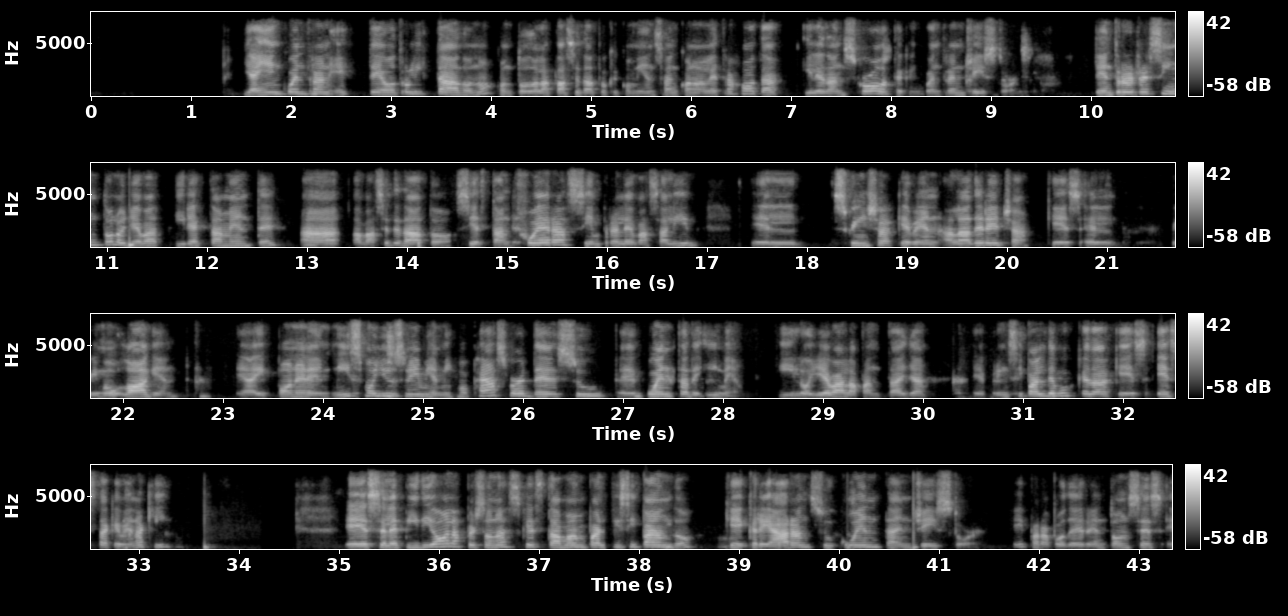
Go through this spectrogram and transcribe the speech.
y ahí encuentran este otro listado, ¿no? Con todas las bases de datos que comienzan con la letra J y le dan scroll hasta que encuentren JSTOR. Dentro del recinto lo lleva directamente a la base de datos. Si están fuera, siempre le va a salir el screenshot que ven a la derecha que es el remote login. Y ahí ponen el mismo username y el mismo password de su eh, cuenta de email y lo lleva a la pantalla eh, principal de búsqueda, que es esta que ven aquí. Eh, se le pidió a las personas que estaban participando que crearan su cuenta en JSTOR para poder entonces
